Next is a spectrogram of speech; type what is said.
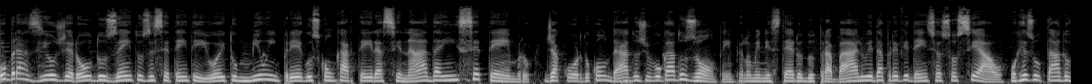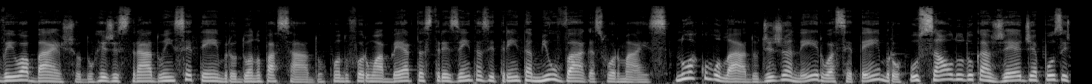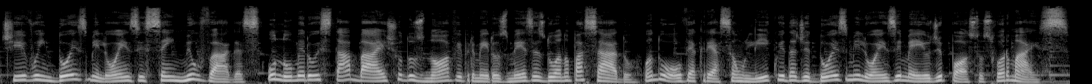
O Brasil gerou 278 mil empregos com carteira assinada em setembro, de acordo com dados divulgados ontem pelo Ministério do Trabalho e da Previdência Social. O resultado veio abaixo do registrado em setembro do ano passado, quando foram abertas 330 mil vagas formais. No acumulado de janeiro a setembro, o saldo do CAGED é positivo em 2 milhões e 100 mil vagas. O número está abaixo dos nove primeiros meses do ano passado, quando houve a criação líquida de 2 milhões e meio de postos formais.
